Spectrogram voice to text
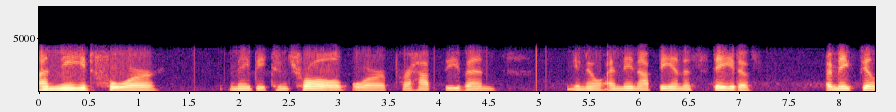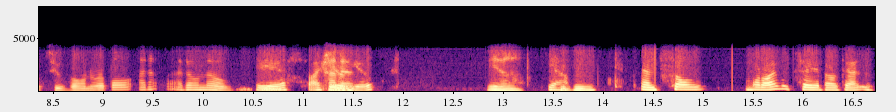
a need for maybe control or perhaps even you know I may not be in a state of I may feel too vulnerable. I don't I don't know. Yes, I hear you. Yeah. Yeah. Mhm. And so, what I would say about that is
